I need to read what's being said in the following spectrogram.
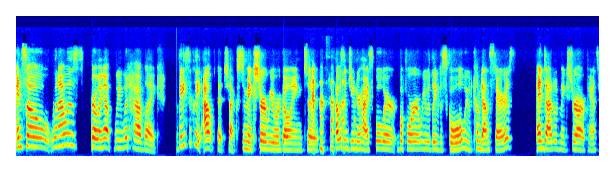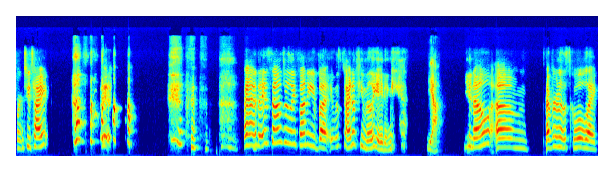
And so when I was growing up, we would have like basically outfit checks to make sure we were going to I was in junior high school where before we would leave to school, we would come downstairs and dad would make sure our pants weren't too tight. And it sounds really funny, but it was kind of humiliating. Yeah. You know, um, everyone at the school, like,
